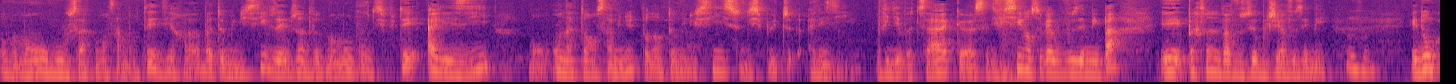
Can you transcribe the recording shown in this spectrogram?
au moment où ça commence à monter, dire, euh, bah, Tom et Lucie, vous avez besoin de votre moment pour vous disputer, allez-y. Bon, on attend cinq minutes pendant que Tom et Lucie se disputent, allez-y. Videz votre sac, c'est difficile, on sait bien que vous vous aimez pas, et personne ne va vous obliger à vous aimer. Mm-hmm. Et donc,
